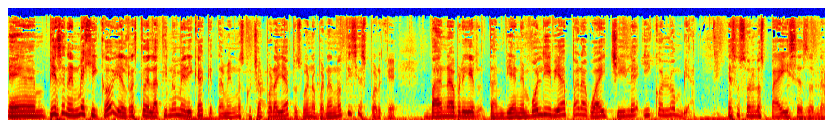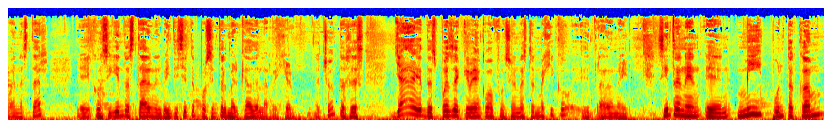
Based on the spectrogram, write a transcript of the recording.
Empiezan en México y el resto de Latinoamérica, que también me escuchan por allá, pues bueno, buenas noticias porque van a abrir también en Bolivia, Paraguay, Chile y Colombia. Esos son los países donde van a estar. Eh, consiguiendo estar en el 27% del mercado de la región. ¿De hecho? Entonces, ya eh, después de que vean cómo funciona esto en México, entrarán ahí. Si entran en, en mi.com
